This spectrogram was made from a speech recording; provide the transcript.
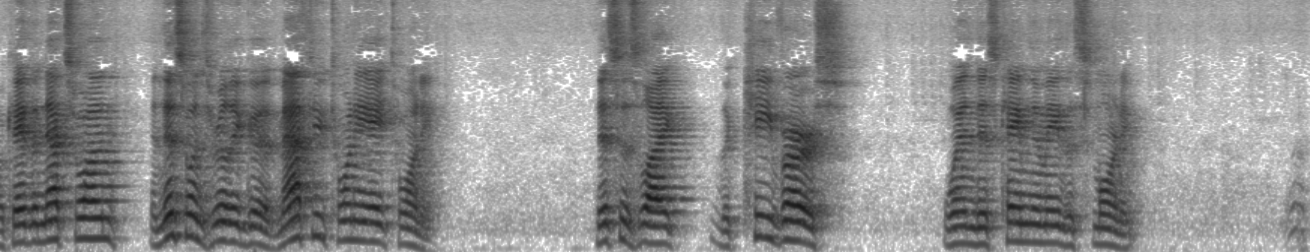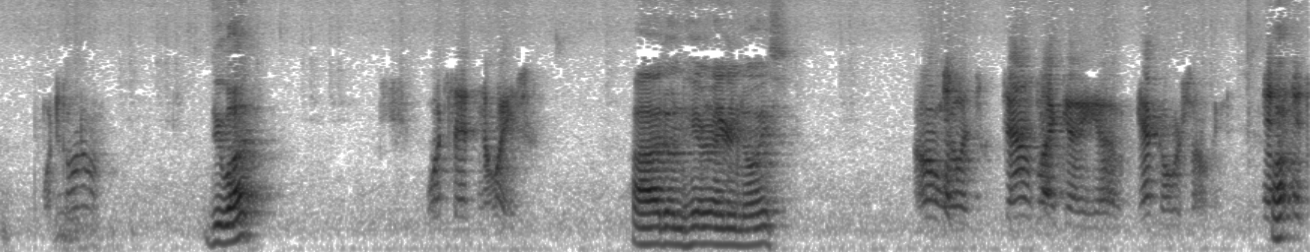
Okay, the next one and this one's really good. Matthew 28 20. This is like the key verse when this came to me this morning. What's going on? Do what? What's that noise? I don't hear any noise. Oh, well, it sounds like a uh, echo or something. It, Uh, it's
